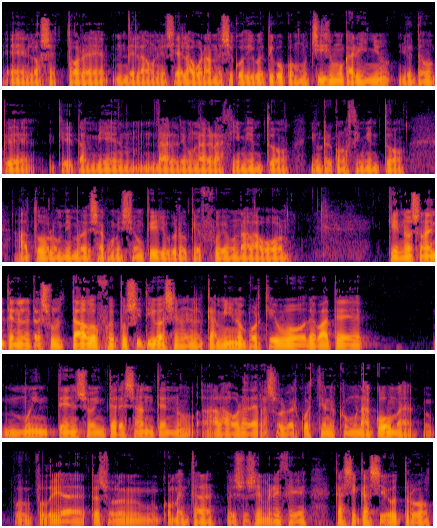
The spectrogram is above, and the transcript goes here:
en los sectores de la universidad elaborando ese código ético con muchísimo cariño. Yo tengo que, también darle un agradecimiento y un reconocimiento a todos los miembros de esa comisión, que yo creo que fue una labor que no solamente en el resultado fue positiva, sino en el camino, porque hubo debates muy intensos e interesantes ¿no? a la hora de resolver cuestiones como una coma. Podría comentar, eso se merece casi casi otro,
